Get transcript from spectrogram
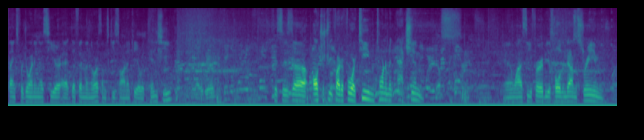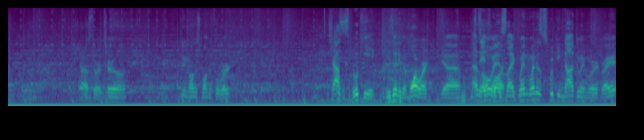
Thanks for joining us here at Defend the North. I'm Skisonic here with Tenshi. How you doing? This is uh, Ultra Street Fighter 4 team tournament action. Yes. And YC Furby is holding down the stream. Shout out to Arturo. Doing all this wonderful work. Shout out to Spooky. He's doing even more work. Yeah, as always, four. like when when is Spooky not doing work, right?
